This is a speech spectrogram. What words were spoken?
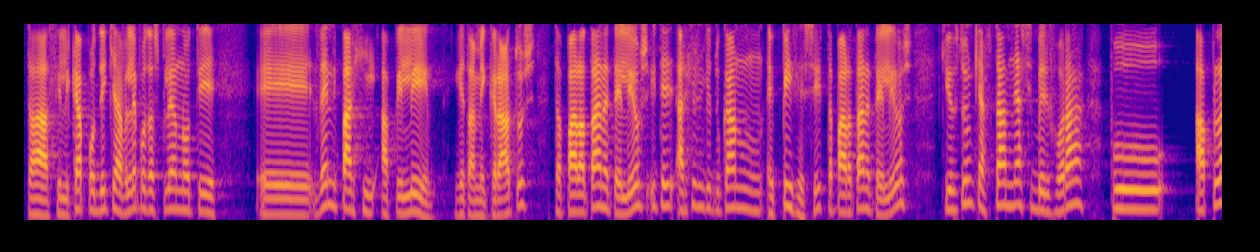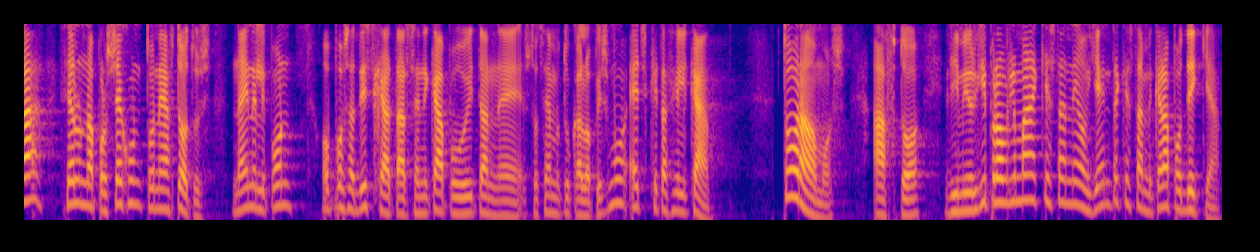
Τα θηλυκά ποντίκια, βλέποντας πλέον ότι ε, δεν υπάρχει απειλή για τα μικρά τους, τα παρατάνε τελείως, είτε αρχίζουν και του κάνουν επίθεση, τα παρατάνε τελείως και υιοθετούν και αυτά μια συμπεριφορά που απλά θέλουν να προσέχουν τον εαυτό τους. Να είναι λοιπόν όπως αντίστοιχα τα αρσενικά που ήταν ε, στο θέμα του καλοπισμού, έτσι και τα θηλυκά. Τώρα όμως, αυτό δημιουργεί πρόβλημα και στα νεογέννητα και στα μικρά ποντίκια.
